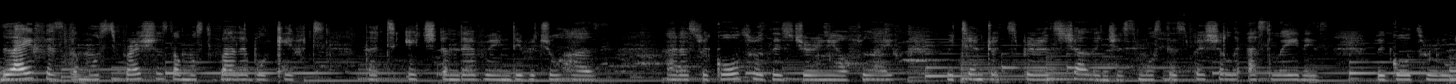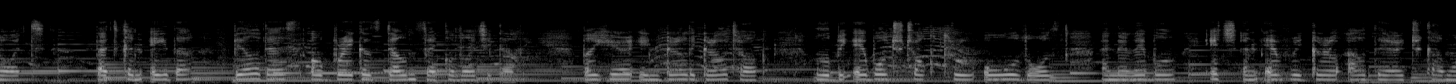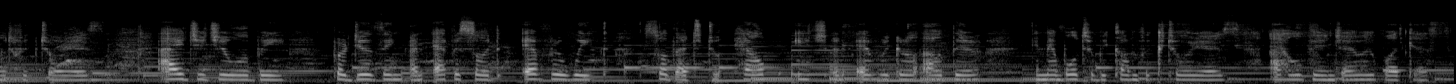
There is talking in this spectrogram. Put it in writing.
Life is the most precious, the most valuable gift that each and every individual has. And as we go through this journey of life, we tend to experience challenges, most especially as ladies. We go through a lot that can either build us or break us down psychologically. But here in Girly Girl Talk, we'll be able to talk through all those and enable each and every girl out there to come out victorious. I, Gigi, will be producing an episode every week so that to help each and every girl out there enable to become victorious. I hope you enjoy my podcast.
